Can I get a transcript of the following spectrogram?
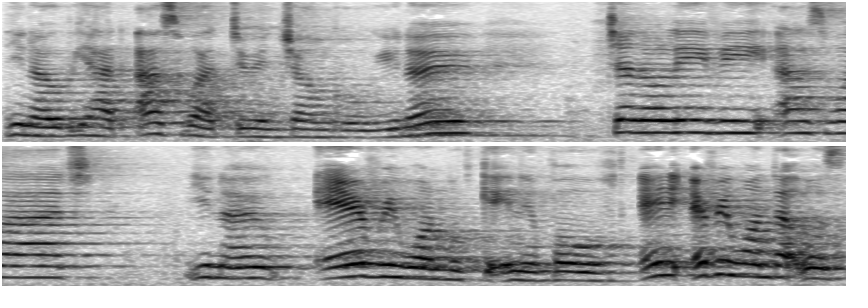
you know, we had Aswad doing Jungle, you know, General Levy, Aswad, you know, everyone was getting involved. Any, everyone that was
